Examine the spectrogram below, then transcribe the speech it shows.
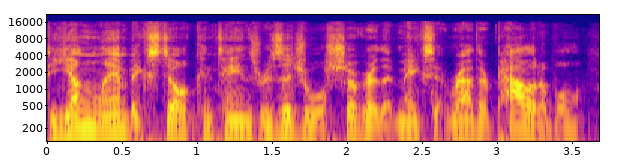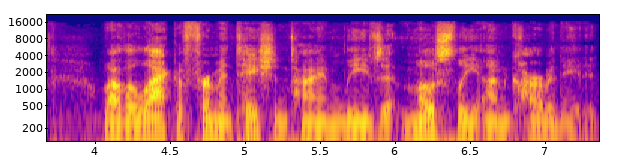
The young lambic still contains residual sugar that makes it rather palatable, while the lack of fermentation time leaves it mostly uncarbonated.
